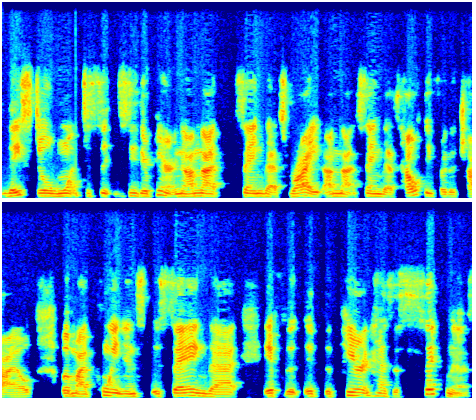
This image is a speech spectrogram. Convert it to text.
they still want to see, see their parent. Now, I'm not saying that's right. I'm not saying that's healthy for the child, but my point is, is saying that if the if the parent has a sickness,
